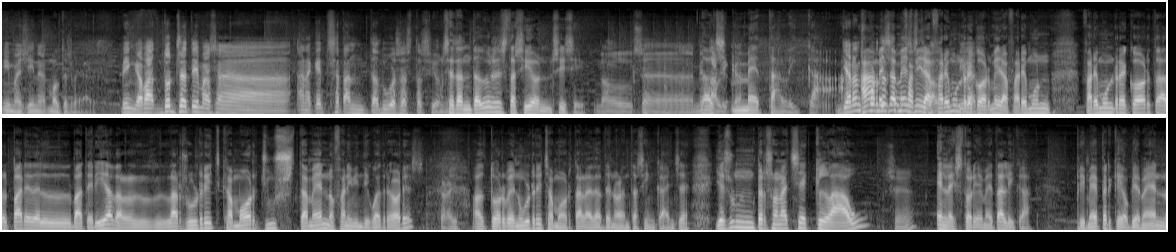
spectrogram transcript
ja... imagina't. Moltes vegades. Vinga, va, 12 temes eh, en aquests 72 estacions 72 estacions, sí, sí. dels eh, Dels Metallica. Metallica. I ara ens ah, a més a més, mira, farem un Digues. record, mira, farem un, farem un record al pare del bateria, del Lars Ulrich, que ha mort justament, no fa ni 24 hores. Carai. El Torben Ulrich ha mort a l'edat de 95 anys, eh? I és un personatge clau Sí? en la història metàl·lica. Primer perquè, òbviament,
